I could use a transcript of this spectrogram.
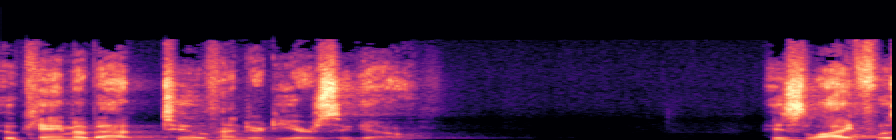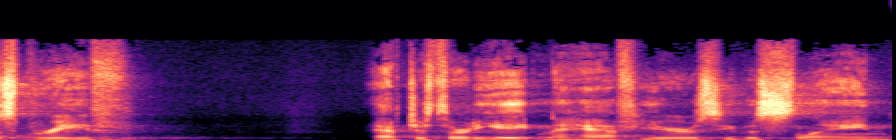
who came about 200 years ago. His life was brief. After 38 and a half years, he was slain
